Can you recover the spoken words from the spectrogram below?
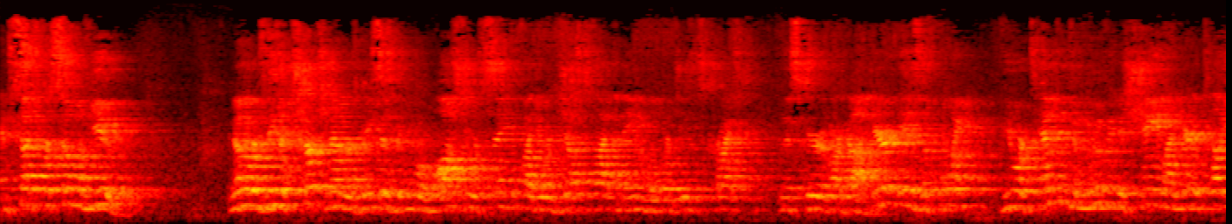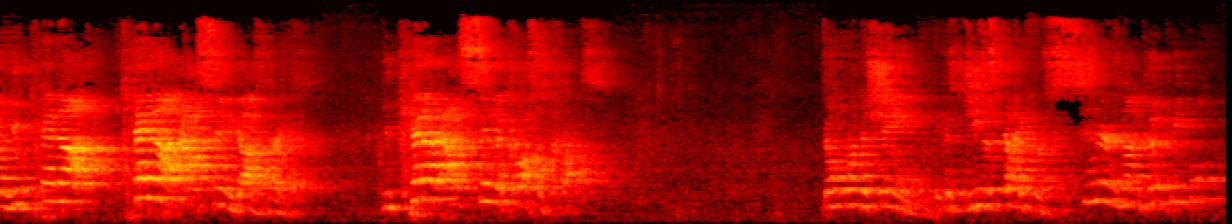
And such were some of you. In other words, these are church members, he says that you were washed, you were sanctified, you were justified in the name of the Lord Jesus Christ in the Spirit of our God. Here is the point if you are tempted to move into shame, I'm here to tell you, you cannot, cannot out sin God's grace. You cannot out sin the cross of Christ. Don't run to shame because Jesus died for sinners, not good people,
